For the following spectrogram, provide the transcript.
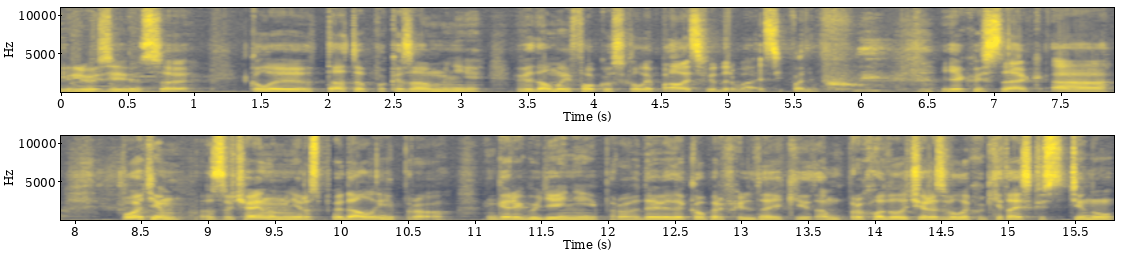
ілюзією. Це коли тато показав мені відомий фокус, коли палець відривається, і потім фух, якось так. А потім, звичайно, мені розповідали і про Гаррі Гудіні, і про Девіда Копперфільда, які там проходили через велику китайську стіну,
